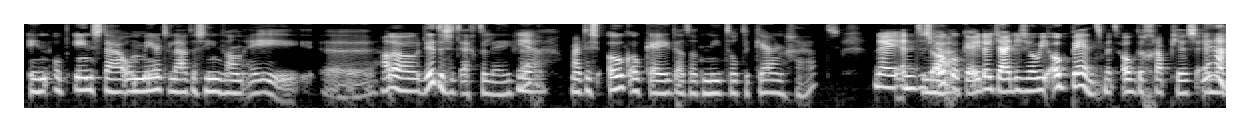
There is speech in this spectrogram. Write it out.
in, op Insta, om meer te laten zien van, hé, hey, eh, hallo, dit is het echte leven. Ja. Maar het is ook oké dat dat niet tot de kern gaat. Nee, en het is Ja. ook oké dat jij die Zoe ook bent, met ook de grapjes. En Ja. eh,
